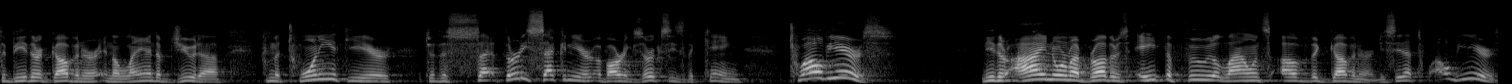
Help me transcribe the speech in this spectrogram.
to be their governor in the land of Judah, from the 20th year to the 32nd year of Artaxerxes the king, 12 years, neither I nor my brothers ate the food allowance of the governor. Do you see that? 12 years.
